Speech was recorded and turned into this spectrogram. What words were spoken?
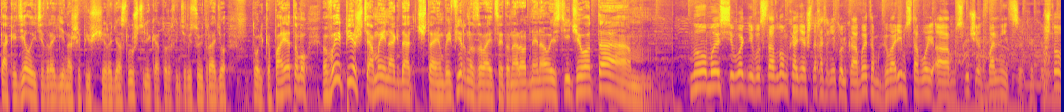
так и делаете, дорогие наши пишущие радиослушатели, которых интересует радио только поэтому. Вы пишете, а мы иногда читаем в эфир. Называется это «Народные новости». Чего там? Но мы сегодня в основном, конечно, хотя не только об этом, говорим с тобой о случаях в больнице. Что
